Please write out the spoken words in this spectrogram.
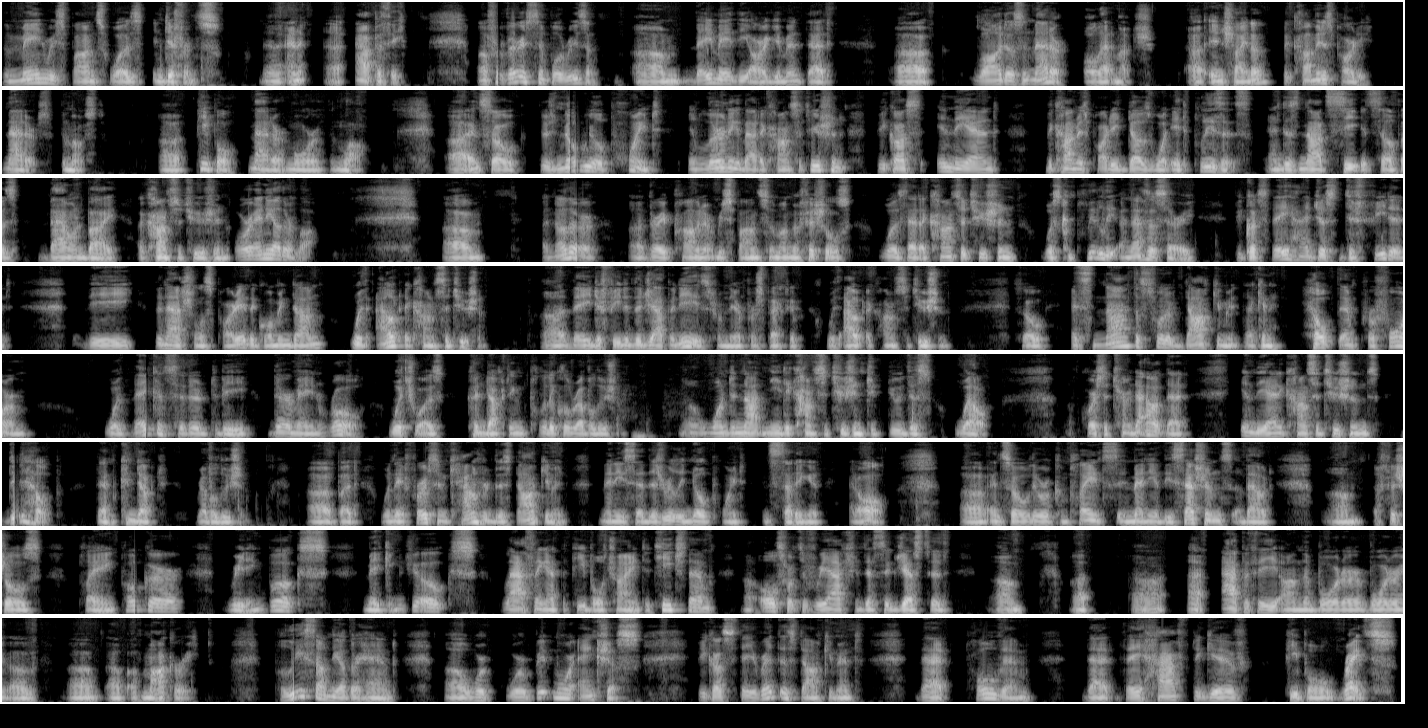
the main response was indifference and uh, apathy uh, for a very simple reason. Um, they made the argument that uh, law doesn't matter all that much. Uh, in China, the Communist Party matters the most uh, people matter more than law. Uh, and so there's no real point in learning about a constitution because, in the end, the Communist Party does what it pleases and does not see itself as bound by a constitution or any other law. Um, another uh, very prominent response among officials was that a constitution was completely unnecessary because they had just defeated the the Nationalist Party, the Kuomintang, without a constitution. Uh, they defeated the Japanese from their perspective without a constitution. So it's not the sort of document that can help them perform what they considered to be their main role, which was conducting political revolution. Uh, one did not need a constitution to do this well. Of course, it turned out that in the end, constitutions did help them conduct revolution. Uh, but when they first encountered this document, many said there's really no point in studying it at all. Uh, and so there were complaints in many of these sessions about um, officials playing poker, reading books, making jokes, laughing at the people trying to teach them, uh, all sorts of reactions that suggested um, uh, uh, apathy on the border, bordering of, uh, of, of, mockery. Police, on the other hand, uh, were, were a bit more anxious because they read this document that told them that they have to give people rights,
